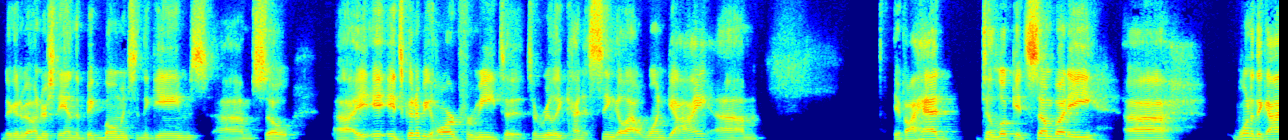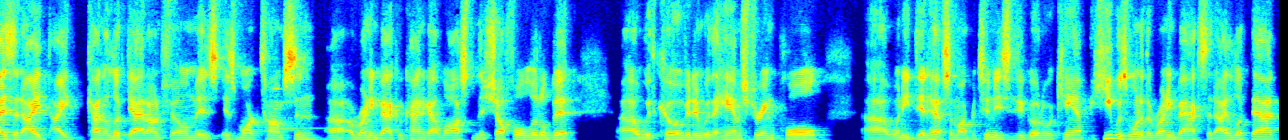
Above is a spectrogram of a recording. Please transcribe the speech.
They're going to understand the big moments in the games. Um, so uh, it, it's going to be hard for me to to really kind of single out one guy. Um, if I had to look at somebody. Uh, one of the guys that I, I kind of looked at on film is, is Mark Thompson, uh, a running back who kind of got lost in the shuffle a little bit uh, with COVID and with a hamstring pull. Uh, when he did have some opportunities to go to a camp, he was one of the running backs that I looked at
